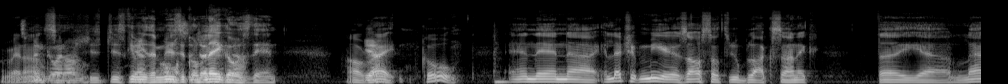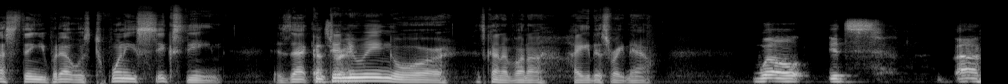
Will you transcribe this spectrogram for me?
Right it's on. been going on. She's just giving yeah, you the musical Legos now. then. All right, Yeah. cool. And then uh, Electric Mirrors also through Blocksonic. The uh, last thing you put out was 2016. Is that That's right. continuing or it's kind of on a hiatus right now? Well, it's uh,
